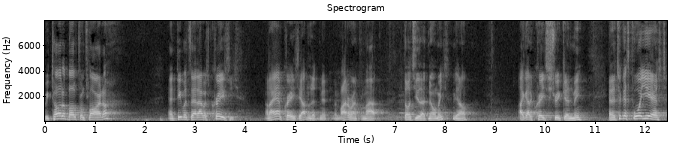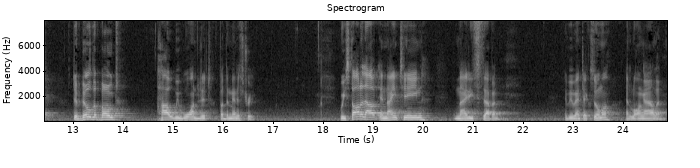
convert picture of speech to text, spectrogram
We towed a boat from Florida, and people said I was crazy. And I am crazy, I don't admit, I don't run from that. Those of you that know me, you know. I got a crazy streak in me. And it took us four years to build the boat how we wanted it for the ministry. We started out in 1997, and we went to Exuma and Long Island.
